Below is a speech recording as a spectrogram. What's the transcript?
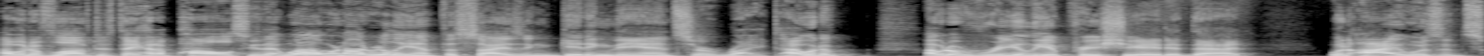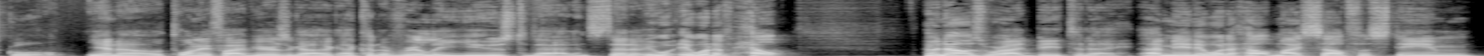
I would have loved if they had a policy that, well, we're not really emphasizing getting the answer right. I would have, I would have really appreciated that when I was in school, you know, 25 years ago. I could have really used that instead of, it, it would have helped. Who knows where I'd be today? I mean, it would have helped my self-esteem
